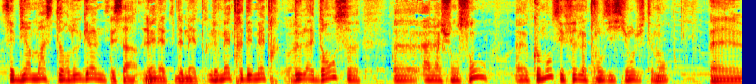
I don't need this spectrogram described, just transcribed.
C'est bien Master Logan. C'est ça, le maître, des maîtres. Le maître des maîtres de la danse euh, à la chanson. Euh, comment s'est fait de la transition justement? Euh,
